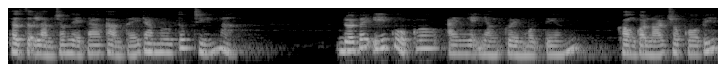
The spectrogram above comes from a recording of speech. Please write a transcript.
thật sự làm cho người ta cảm thấy đam mưu túc trí mà. Đối với ý của cô, anh nhẹ nhàng cười một tiếng, không có nói cho cô biết,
